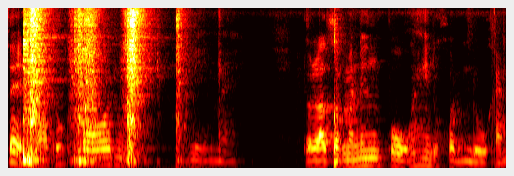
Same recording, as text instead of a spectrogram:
เสร็จแล้วทุกคนนี่เห็นไหมเดี๋ยวเราจะมานึ่งปูให้ทุกคนดูกัน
